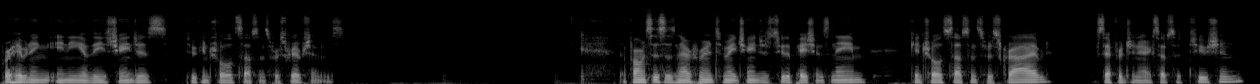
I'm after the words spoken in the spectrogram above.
prohibiting any of these changes to controlled substance prescriptions. The pharmacist is never permitted to make changes to the patient's name, controlled substance prescribed, except for generic substitution,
